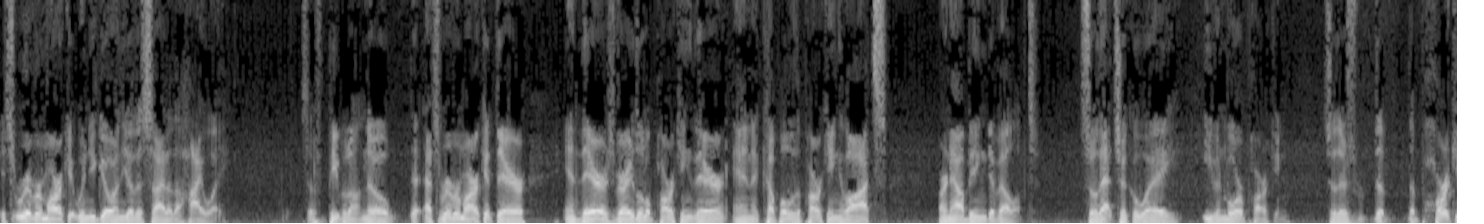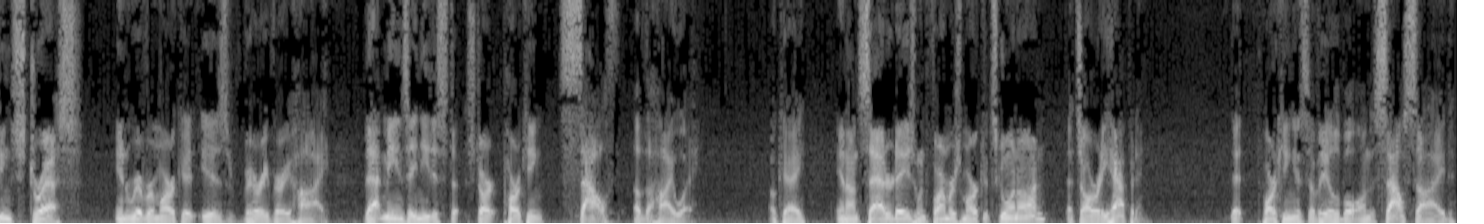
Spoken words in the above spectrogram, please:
it's River Market when you go on the other side of the highway. So if people don't know, that's River Market there, and there is very little parking there, and a couple of the parking lots are now being developed. So that took away even more parking. So there's the the parking stress in River Market is very very high. That means they need to st- start parking south of the highway. Okay, and on Saturdays when farmers market's going on, that's already happening. That parking is available on the south side,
